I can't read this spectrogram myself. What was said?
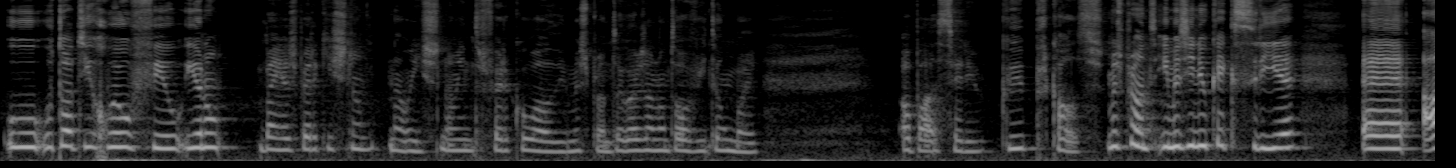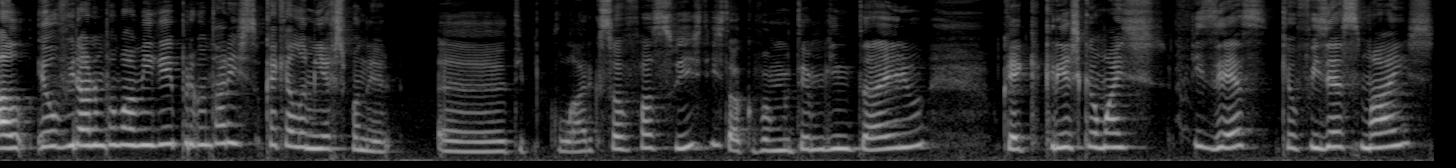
O, o Toti roeu o fio e eu não. Bem, eu espero que isto não. Não, isto não interfere com o áudio, mas pronto, agora já não estou a ouvir tão bem. Opa, sério, que percalços. Mas pronto, imagine o que é que seria uh, eu virar-me para uma amiga e perguntar isto. O que é que ela me ia responder? Uh, tipo, claro que só faço isto, isto ocupa-me o tempo inteiro. O que é que querias que eu mais fizesse? Que eu fizesse mais?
